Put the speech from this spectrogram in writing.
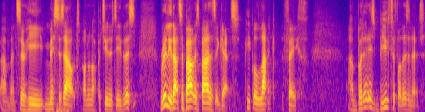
Um, and so he misses out on an opportunity. This, really, that's about as bad as it gets. People lack faith. Um, but it is beautiful, isn't it?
